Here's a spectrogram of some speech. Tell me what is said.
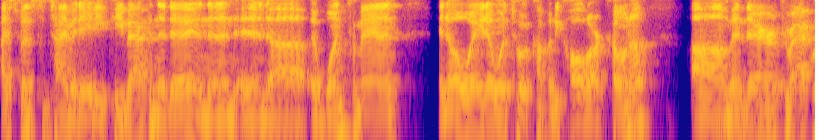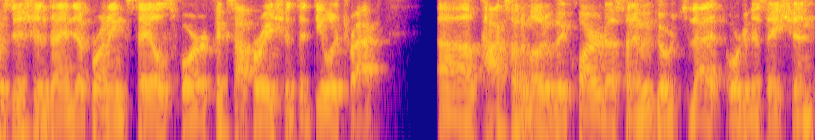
I spent some time at ADP back in the day, and then in, in uh, at One Command in 08, I went to a company called Arkona. Um, and there, through acquisitions, I ended up running sales for fixed operations at Dealertrack. Uh, Cox Automotive acquired us, and I moved over to that organization.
